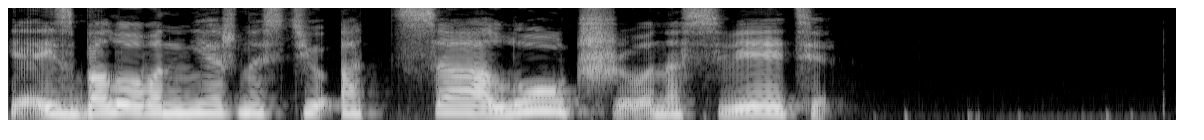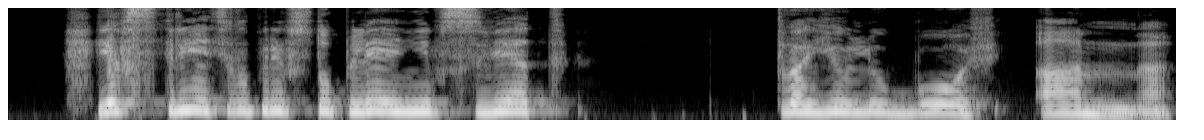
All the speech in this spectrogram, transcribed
Я избалован нежностью отца, лучшего на свете. Я встретил при вступлении в свет твою любовь, Анна.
